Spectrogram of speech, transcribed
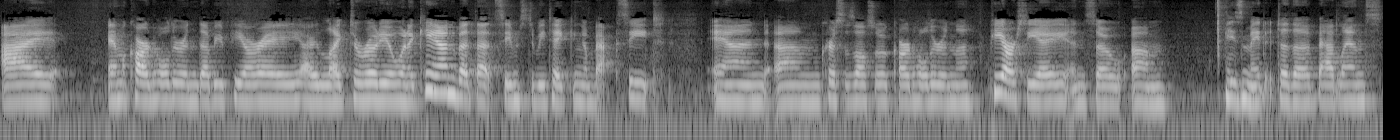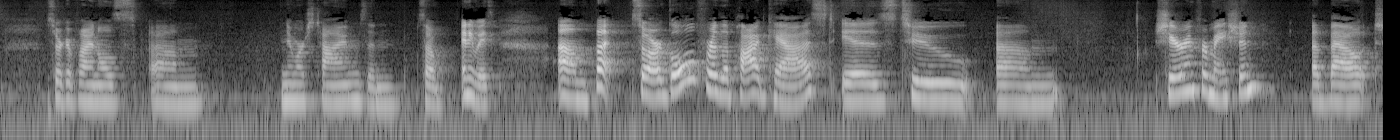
I am a card holder in WPRA. I like to rodeo when I can, but that seems to be taking a back seat. And um, Chris is also a card holder in the PRCA, and so um, he's made it to the Badlands Circuit Finals um, numerous times. And so, anyways, um, but so our goal for the podcast is to um, share information about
